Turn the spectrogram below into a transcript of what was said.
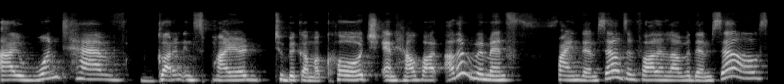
I wouldn't have gotten inspired to become a coach and help out other women find themselves and fall in love with themselves.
